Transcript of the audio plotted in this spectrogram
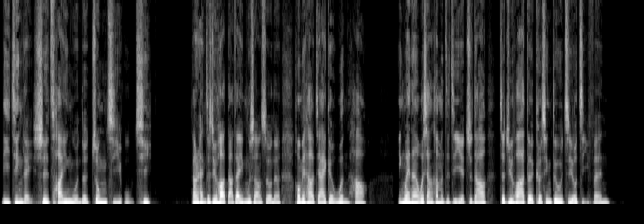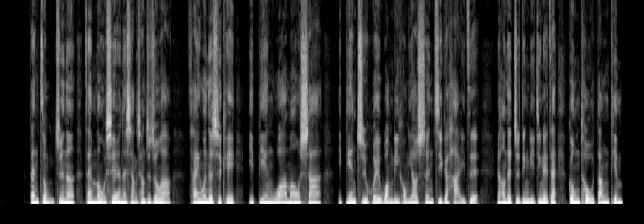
李静蕾是蔡英文的终极武器。当然，这句话打在荧幕上的时候呢，后面还有加一个问号，因为呢，我想他们自己也知道这句话的可信度只有几分。但总之呢，在某些人的想象之中啊，蔡英文呢是可以一边挖猫砂，一边指挥王力宏要生几个孩子，然后再指定李静蕾在公投当天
